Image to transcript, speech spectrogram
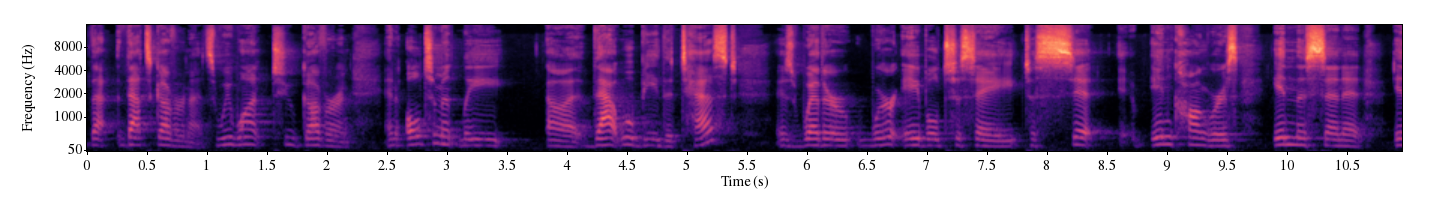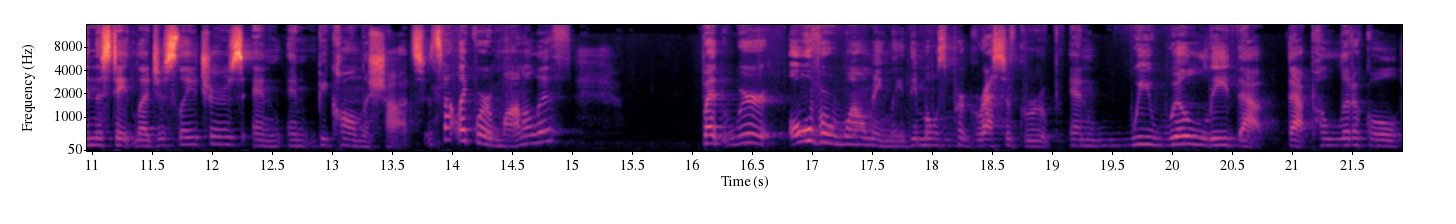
that, that's governance. We want to govern, and ultimately, uh, that will be the test is whether we're able to say to sit in Congress, in the Senate, in the state legislatures, and, and be calling the shots. It's not like we're a monolith, but we're overwhelmingly the most progressive group, and we will lead that that political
